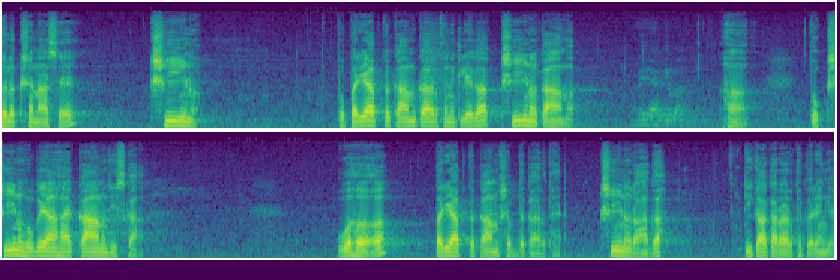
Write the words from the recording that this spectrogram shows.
लक्षणा से क्षीण। तो पर्याप्त काम का अर्थ निकलेगा क्षीण काम। हाँ तो क्षीण हो गया है काम जिसका। वह पर्याप्त काम शब्द का अर्थ है, क्षीण राग। टीकाकार अर्थ करेंगे।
